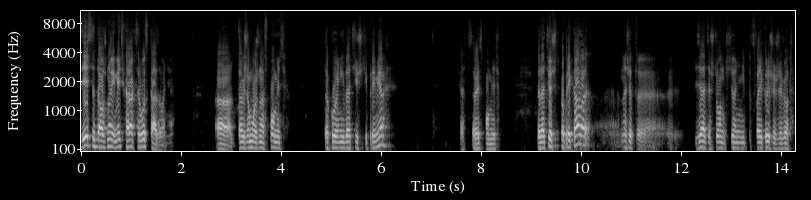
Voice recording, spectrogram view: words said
действие должно иметь характер высказывания. А, также можно вспомнить такой анекдотический пример. Сейчас постараюсь вспомнить. Когда теща попрекала, значит, э, зятя, что он все не под своей крышей живет,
